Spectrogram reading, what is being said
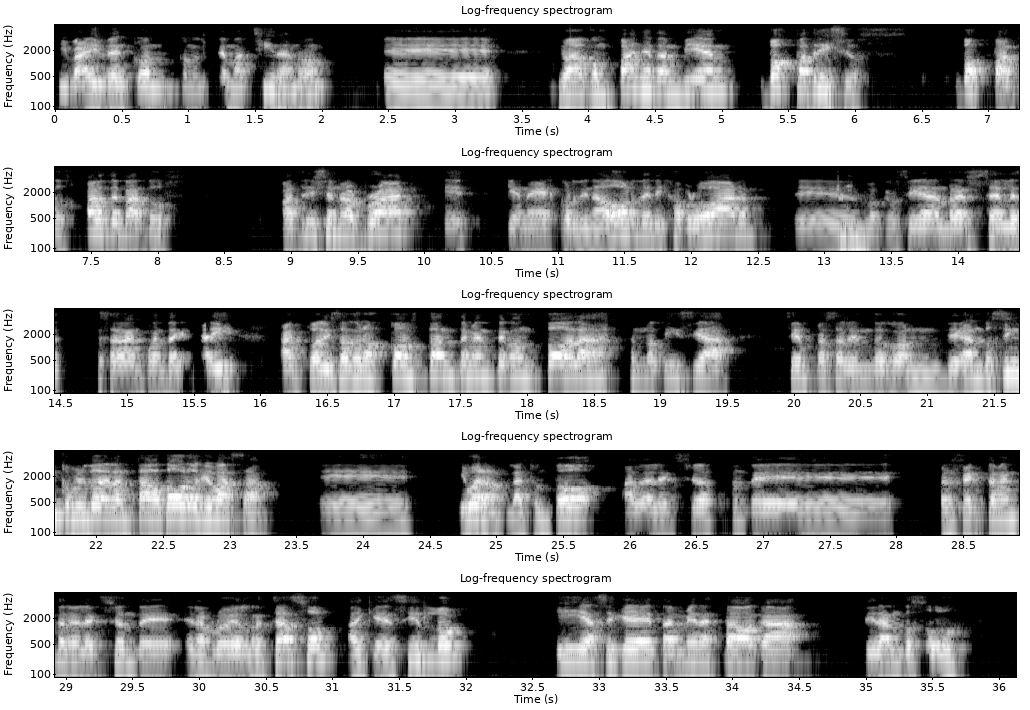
y, Biden con, con, el tema China, ¿no? Eh, nos acompaña también dos patricios, dos patos, par de patos. Patricia Brad, eh, quien es coordinador del Hijo Probar, eh, lo que sigan en redes sociales se darán cuenta que está ahí actualizándonos constantemente con todas las noticias, siempre saliendo con, llegando cinco minutos adelantado a todo lo que pasa. Eh, y bueno, la achuntó a la elección de, perfectamente a la elección de el apruebo y el rechazo, hay que decirlo. Y así que también ha estado acá tirando sus,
